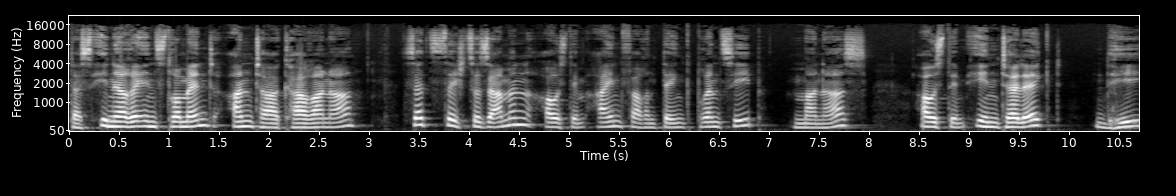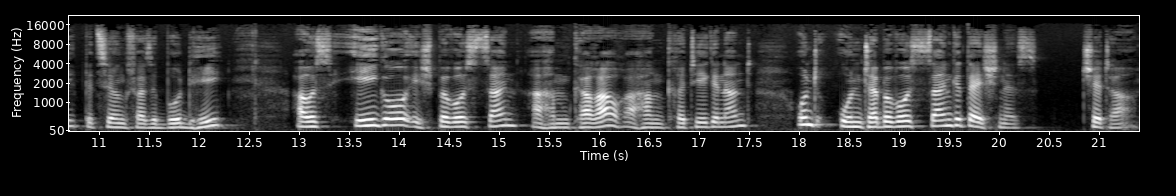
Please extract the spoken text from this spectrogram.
das innere Instrument Antakarana setzt sich zusammen aus dem einfachen Denkprinzip Manas, aus dem Intellekt Dhi bzw. Buddhi, aus Ego, Ich-Bewusstsein, Ahamkara, auch Ahankriti genannt, und Unterbewusstsein, Gedächtnis, Chitta.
